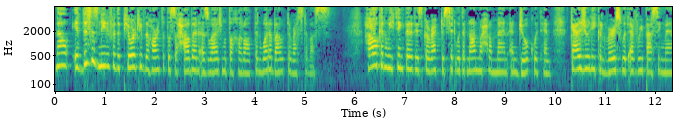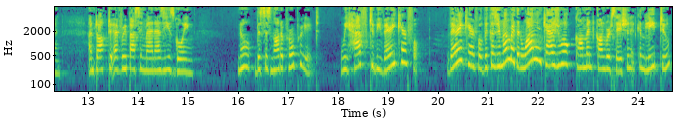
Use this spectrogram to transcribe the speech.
Now, if this is needed for the purity of the hearts of the Sahaba and Azwaj Mutahharat, then what about the rest of us? How can we think that it is correct to sit with a non-mahram man and joke with him, casually converse with every passing man, and talk to every passing man as he is going? No, this is not appropriate. We have to be very careful. Very careful, because remember that one casual comment conversation, it can lead to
